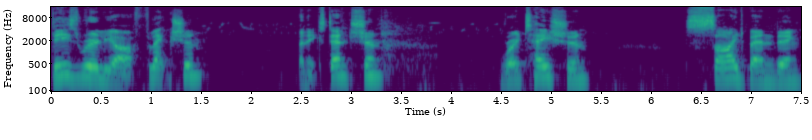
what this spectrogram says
These really are flexion, an extension, rotation, side bending,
